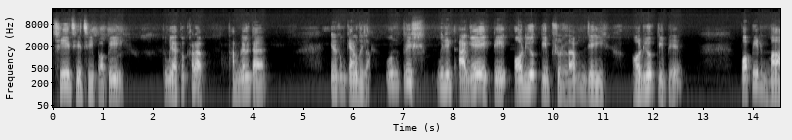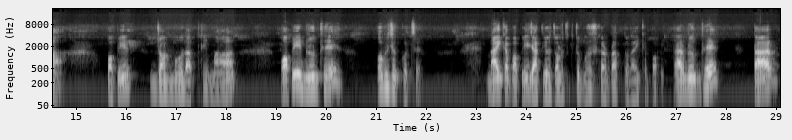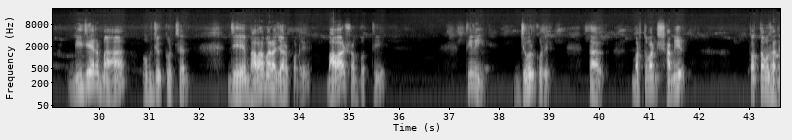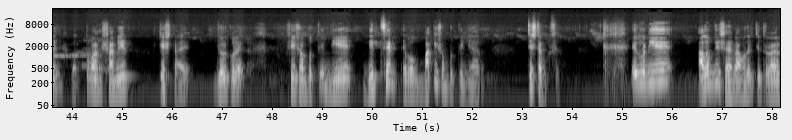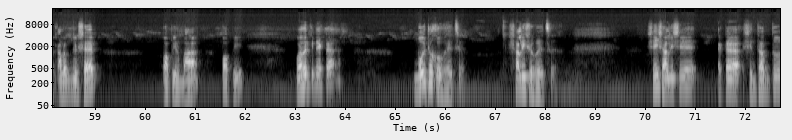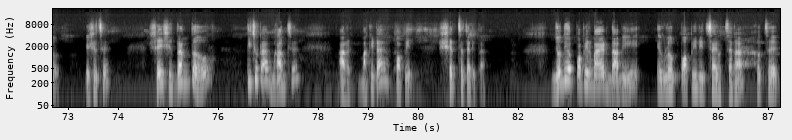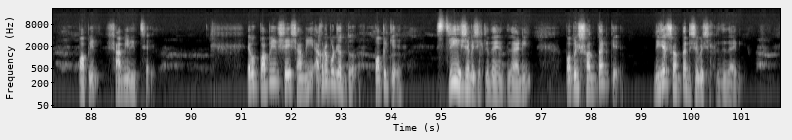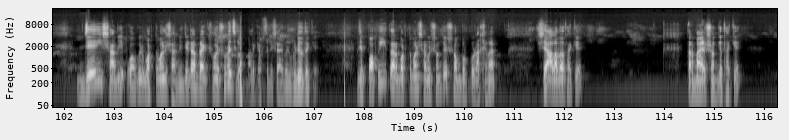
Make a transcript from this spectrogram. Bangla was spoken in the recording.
ছি ছি ছি, পপি, তুমি এত খারাপ থামনেলটা এরকম কেন দিলাম? উনত্রিশ মিনিট আগে একটি অডিও ক্লিপ শুনলাম, যেই অডিও ক্লিপে পপির মা, পপির জন্মদাত্রী মা, পপির বিরুদ্ধে অভিযোগ করছে। নায়িকা পপি, জাতীয় চলচ্চিত্র পুরস্কার প্রাপ্ত নায়িকা পপি। তার বিরুদ্ধে তার নিজের মা অভিযোগ করছেন যে বাবা মারা যাওয়ার পরে বাবার সম্পত্তি তিনি জোর করে তার বর্তমান স্বামীর তত্ত্বাবধানে, বর্তমান স্বামীর চেষ্টায় জোর করে সেই সম্পত্তি নিয়ে নিচ্ছেন এবং বাকি সম্পত্তি নেওয়ার চেষ্টা করছে এগুলো নিয়ে আলমগীর সাহেব, আমাদের চিত্রনায়ক আলমগীর সাহেব পপির মা, পপি, ওনাদেরকে নিয়ে একটা বৈঠকও হয়েছে, সালিশও হয়েছে। সেই সালিশে একটা সিদ্ধান্ত এসেছে। সেই সিদ্ধান্ত কিছুটা মানছে, আর বাকিটা পপির স্বেচ্ছাচারিতা। যদিও পপির মায়ের দাবি, এগুলো পপির ইচ্ছায় হচ্ছে না, হচ্ছে পপির স্বামীর ইচ্ছায়। এবং পপির সেই স্বামী এখনও পর্যন্ত পপিকে স্ত্রী হিসেবে স্বীকৃতি দেয়নি, পপির সন্তানকে নিজের সন্তান হিসেবে স্বীকৃতি দেয়নি। যেই স্বামী পপির বর্তমান স্বামী, যেটা আমরা এক সময় শুনেছিলাম মালিক আফসারি সাহেবের ভিডিও থেকে, যে পপি তার বর্তমান স্বামীর সঙ্গে সম্পর্ক রাখে না। সে আলাদা থাকে, তার মায়ের সঙ্গে থাকে।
